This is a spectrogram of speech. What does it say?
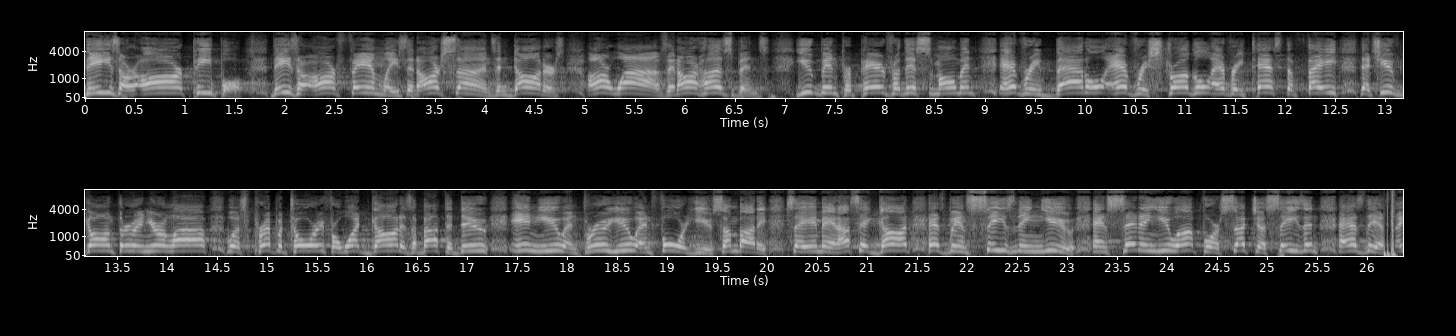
These are our people. These are our families and our sons and daughters, our wives and our husbands. You've been prepared for this moment. Every battle, every struggle, every test of faith that you've gone through in your life was preparatory for what God is about to do in you and through you and for you. Somebody say amen. I said, God has been seasoning you and setting you up for such a season as this. They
